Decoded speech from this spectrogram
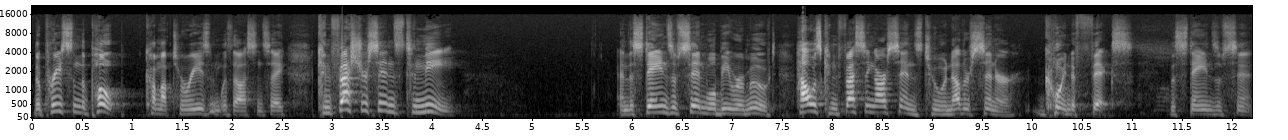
the priest and the pope come up to reason with us and say, Confess your sins to me, and the stains of sin will be removed. How is confessing our sins to another sinner going to fix the stains of sin?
